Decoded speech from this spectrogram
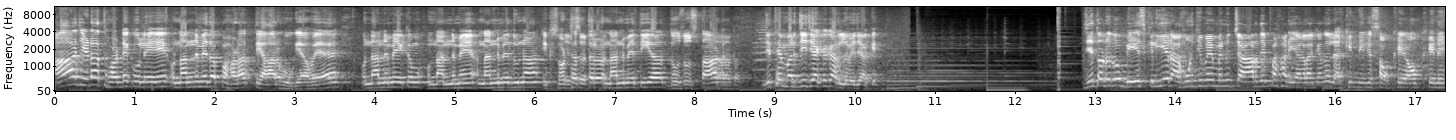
ਆ ਜਿਹੜਾ ਤੁਹਾਡੇ ਕੋਲੇ 99 ਦਾ ਪਹਾੜਾ ਤਿਆਰ ਹੋ ਗਿਆ ਹੋਇਆ ਹੈ 99 ਇੱਕ 99 99 ਦੁਨਾ 178 99 ਤੀਆ 267 ਜਿੱਥੇ ਮਰਜ਼ੀ ਚੈੱਕ ਕਰ ਲਵੇ ਜਾ ਕੇ। ਜੇ ਤੁਹਾਡੇ ਕੋਲ ਬੇਸ ਕਲੀਅਰ ਆ ਹੁਣ ਜਿਵੇਂ ਮੈਨੂੰ 4 ਦੇ ਪਹਾੜੀ ਅਗਲਾ ਕਹਿੰਦਾ ਲੈ ਕਿੰਨੇ ਕੇ ਸੌਖੇ ਆ, ਔਖੇ ਨੇ।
